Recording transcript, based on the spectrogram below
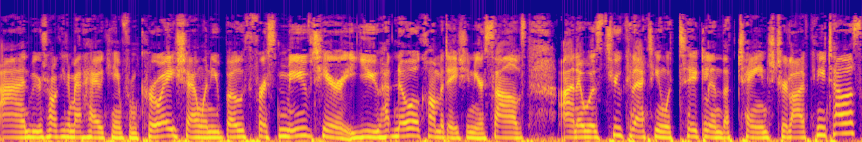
and we were talking about how he came from Croatia. When you both first moved here, you had no accommodation yourselves, and it was through connecting with Tiglin that changed your life. Can you tell us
